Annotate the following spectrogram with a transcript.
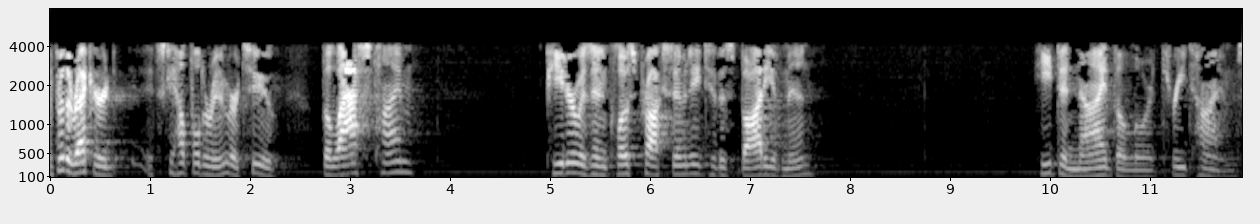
And for the record, it's helpful to remember, too, the last time Peter was in close proximity to this body of men, he denied the Lord three times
